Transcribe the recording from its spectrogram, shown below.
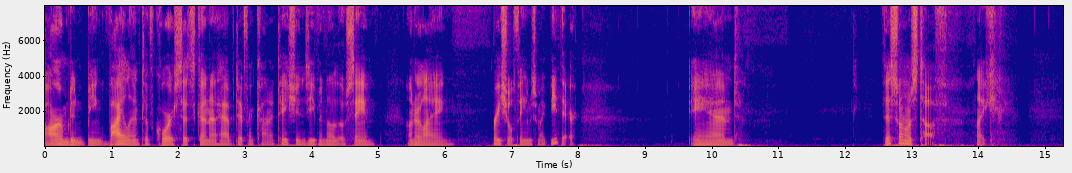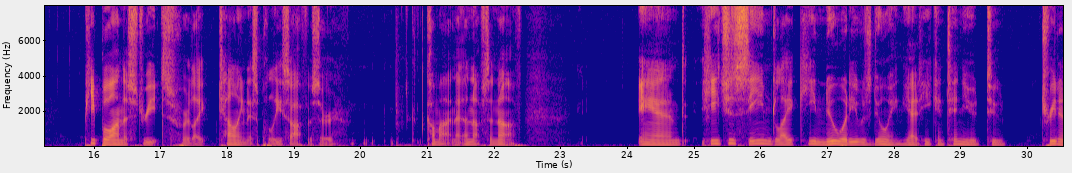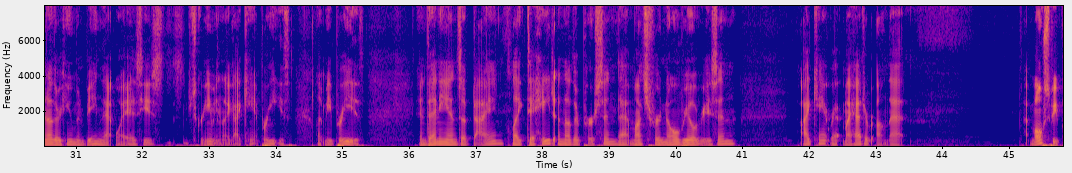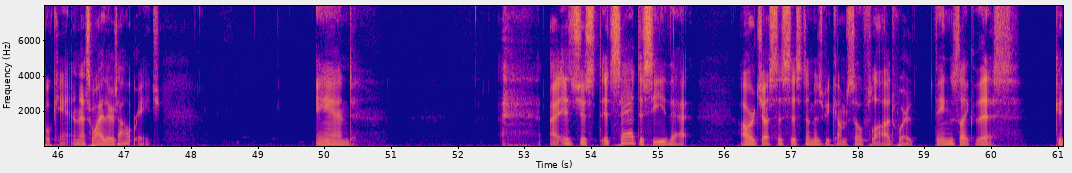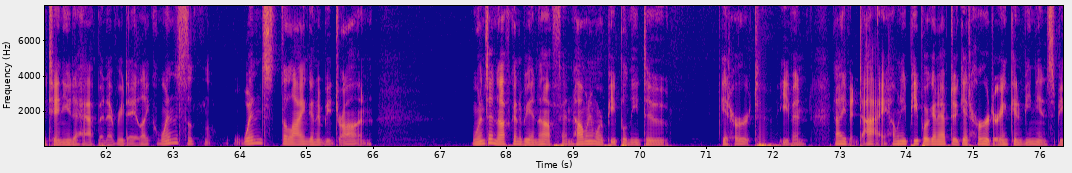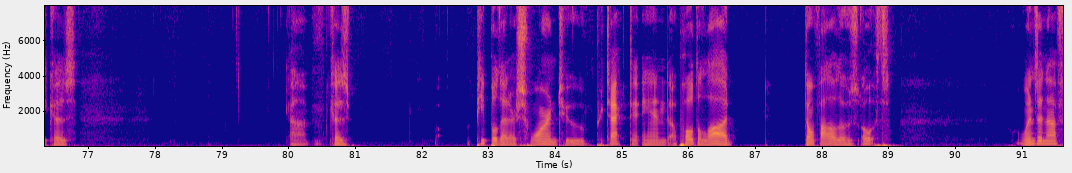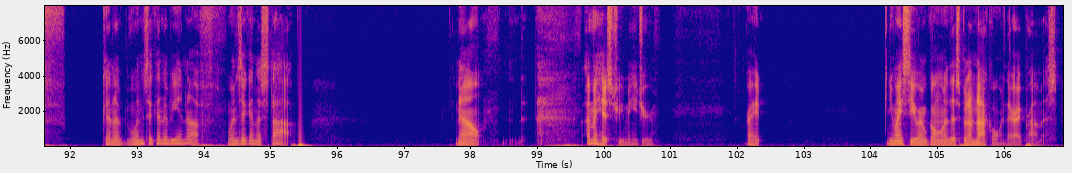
armed and being violent, of course, that's going to have different connotations, even though those same underlying racial themes might be there. And this one was tough. Like, people on the streets were like telling this police officer, come on, enough's enough. And he just seemed like he knew what he was doing, yet he continued to treat another human being that way as he's screaming like I can't breathe. Let me breathe. And then he ends up dying. Like to hate another person that much for no real reason. I can't wrap my head around that. Most people can't, and that's why there's outrage. And it's just it's sad to see that our justice system has become so flawed where things like this continue to happen every day. Like when's the when's the line going to be drawn? When's enough going to be enough? And how many more people need to get hurt even? Not even die. How many people are going to have to get hurt or inconvenienced because because uh, people that are sworn to protect and uphold the law don't follow those oaths. When's enough gonna when's it gonna be enough? When's it gonna stop? Now, I'm a history major, right? You might see where I'm going with this, but I'm not going there, I promise.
